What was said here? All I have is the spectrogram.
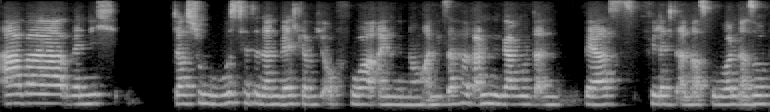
aber wenn ich das schon gewusst hätte, dann wäre ich, glaube ich, auch voreingenommen an die Sache rangegangen und dann wäre es vielleicht anders geworden. Also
